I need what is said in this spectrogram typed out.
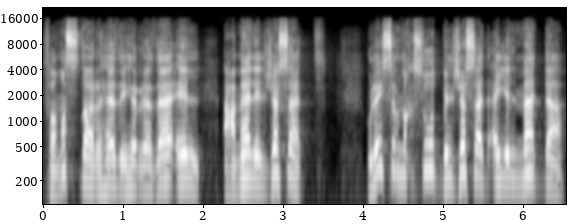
فمصدر هذه الرذائل أعمال الجسد. وليس المقصود بالجسد أي المادة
